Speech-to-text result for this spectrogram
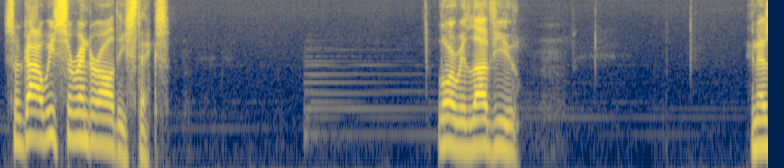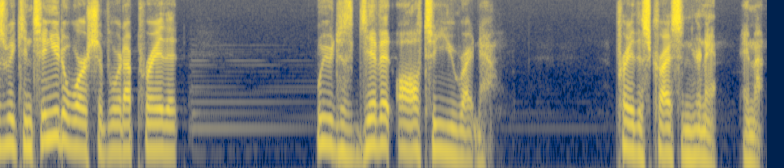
So, God, we surrender all these things. Lord, we love you. And as we continue to worship, Lord, I pray that we would just give it all to you right now. Pray this, Christ, in your name. Amen.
